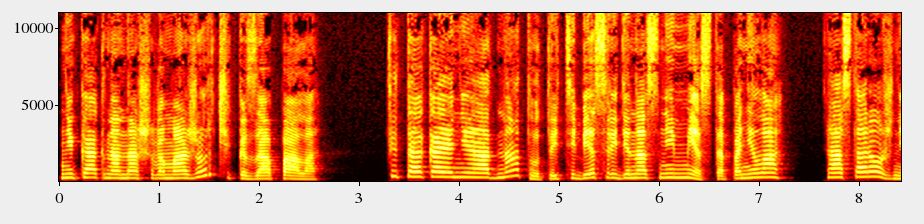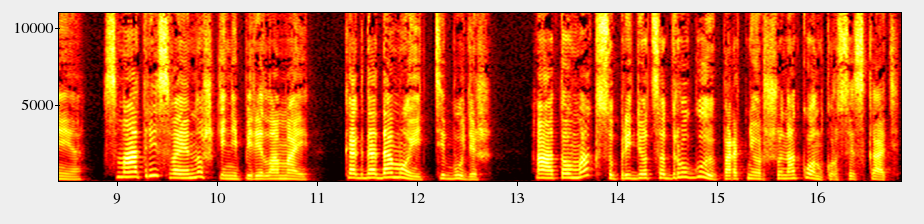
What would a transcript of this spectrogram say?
«Никак на нашего мажорчика запала? Ты такая не одна тут, и тебе среди нас не место, поняла? Осторожнее, смотри, свои ножки не переломай, когда домой идти будешь. А то Максу придется другую партнершу на конкурс искать.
